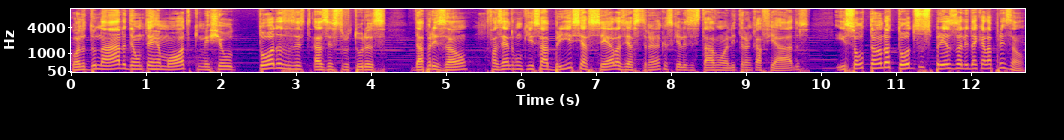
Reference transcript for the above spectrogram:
quando do nada deu um terremoto que mexeu todas as estruturas da prisão, fazendo com que isso abrisse as celas e as trancas que eles estavam ali trancafiados e soltando a todos os presos ali daquela prisão.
